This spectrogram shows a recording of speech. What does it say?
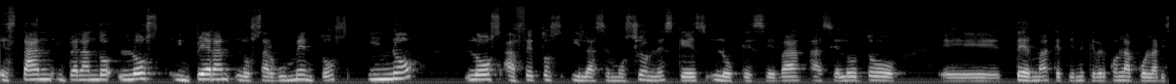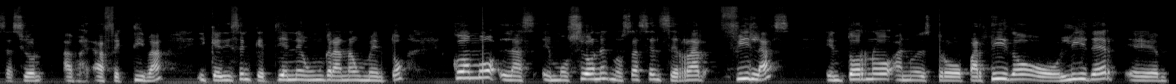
están imperando los, imperan los argumentos y no los afectos y las emociones, que es lo que se va hacia el otro eh, tema que tiene que ver con la polarización afectiva y que dicen que tiene un gran aumento, cómo las emociones nos hacen cerrar filas en torno a nuestro partido o líder eh,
